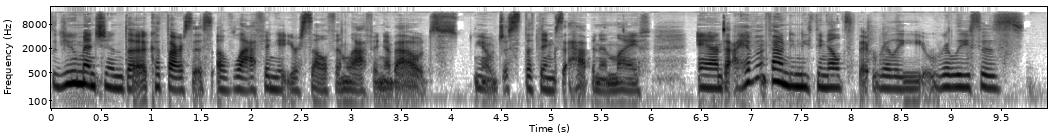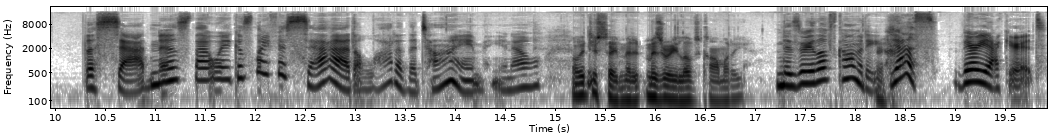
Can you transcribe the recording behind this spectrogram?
You mentioned the catharsis of laughing at yourself and laughing about, you know, just the things that happen in life. And I haven't found anything else that really releases the sadness that way because life is sad a lot of the time, you know? I would just say misery loves comedy. Misery loves comedy. Yes, very accurate.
